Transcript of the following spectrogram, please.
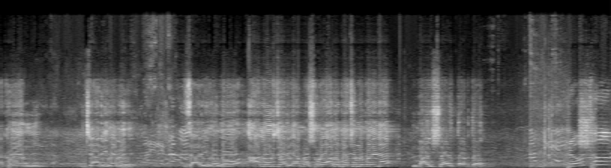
এখন জারি হবে। জারি হলো আলুর জারি, আমরা সবাই আলু পছন্দ করি না? মাইশা ও তার দল। প্রথম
